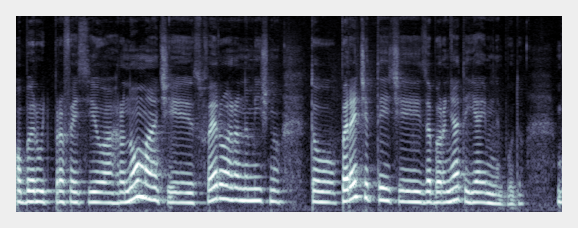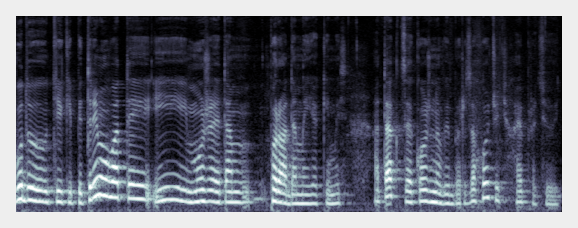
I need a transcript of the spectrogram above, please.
оберуть професію агронома чи сферу агрономічну, то перечити чи забороняти я їм не буду. Буду тільки підтримувати і, може, там порадами якимись. А так це кожен вибір. Захочуть, хай працюють.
